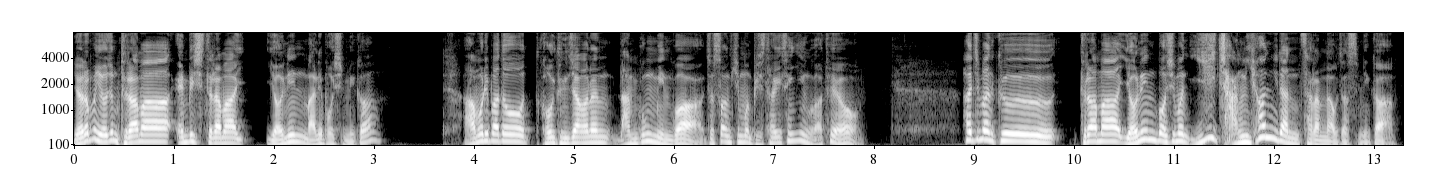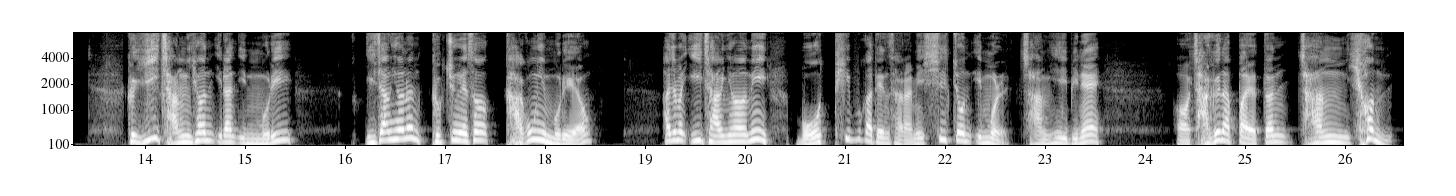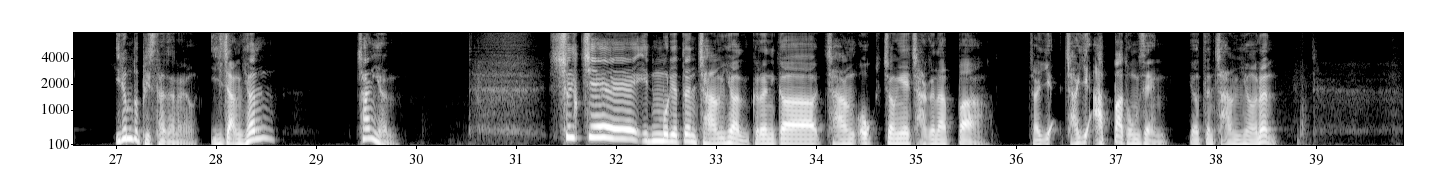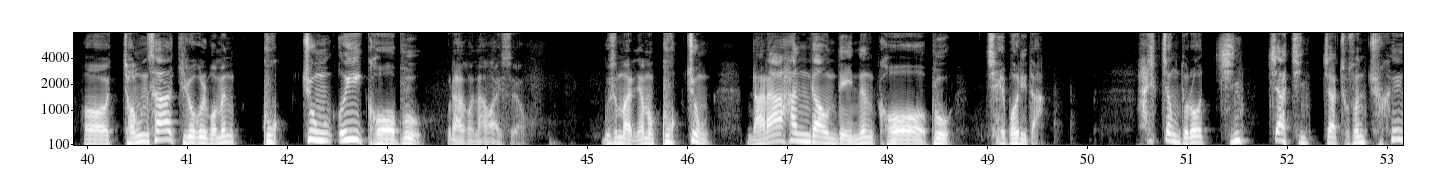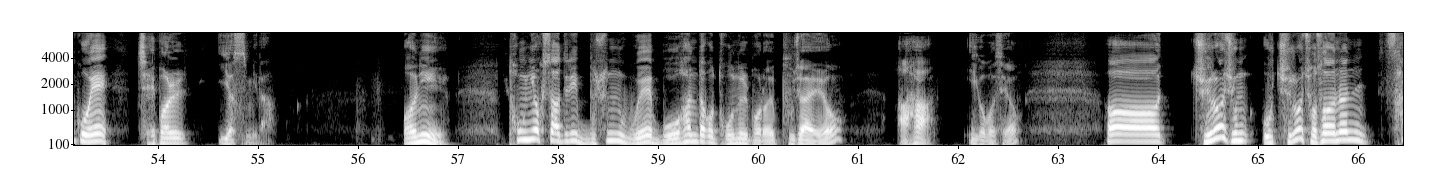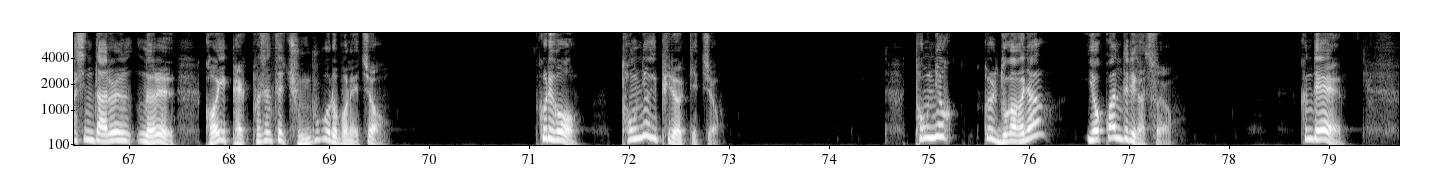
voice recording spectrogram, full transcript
여러분 요즘 드라마 MBC 드라마 연인 많이 보십니까? 아무리 봐도 거기 등장하는 남궁민과 저 썬킴은 비슷하게 생긴 것 같아요. 하지만 그 드라마 연인 보시면 이장현이란 사람 나오지 않습니까? 그 이장현이란 인물이 이장현은 극 중에서 가공 인물이에요. 하지만 이장현이 모티브가 된 사람이 실존 인물 장희빈의 어, 작은 아빠였던 장현 이름도 비슷하잖아요. 이장현, 장현. 실제 인물이었던 장현, 그러니까 장옥정의 작은 아빠, 자기 자기 아빠 동생이었던 장현은 어, 정사 기록을 보면 국중의 거부라고 나와 있어요. 무슨 말이냐면 국중, 나라 한가운데 있는 거부, 재벌이다. 할 정도로 진짜 진짜 조선 최고의 재벌이었습니다. 아니, 통역사들이 무슨 왜 뭐 한다고 돈을 벌어요? 부자예요? 아하, 이거 보세요. 어, 주로 중, 주로 조선은 사신단을 거의 100% 중국으로 보냈죠. 그리고 통역이 필요했겠죠. 통역을 누가 가냐? 역관들이 갔어요. 근데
